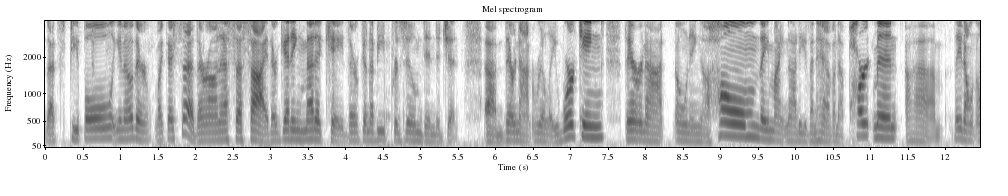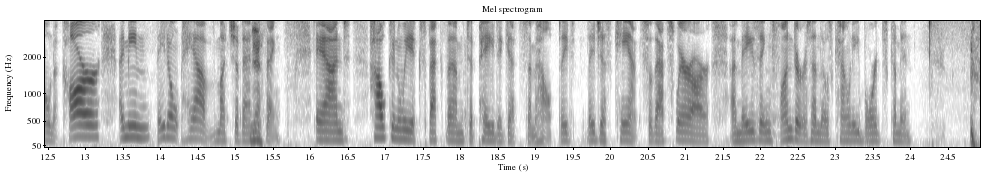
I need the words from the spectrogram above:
that's people, you know, they're, like I said, they're on SSI, they're getting Medicaid, they're going to be presumed indigent. Um, they're not really working, they're not owning a home, they might not even have an apartment, um, they don't own a car. I mean, they don't have much of anything. And how can we expect them to pay to get some help? They, they just can't. So that's where our amazing funders and those county boards come in.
